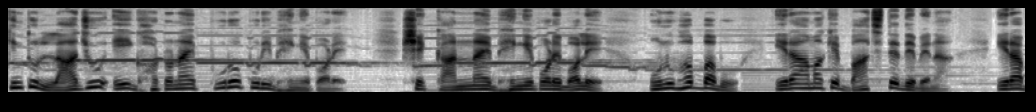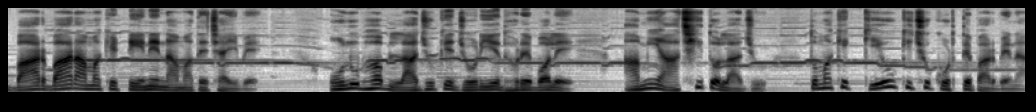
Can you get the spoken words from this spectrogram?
কিন্তু লাজু এই ঘটনায় পুরোপুরি ভেঙে পড়ে। সে কান্নায় ভেঙে পড়ে বলে, অনুভববাবু, এরা আমাকে বাঁচতে দেবে না। এরা বারবার আমাকে টেনে নামাতে চাইবে। অনুভব লাজুকে জড়িয়ে ধরে বলে, আমি আছি তো লাজু, তোমাকে কেউ কিছু করতে পারবে না।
